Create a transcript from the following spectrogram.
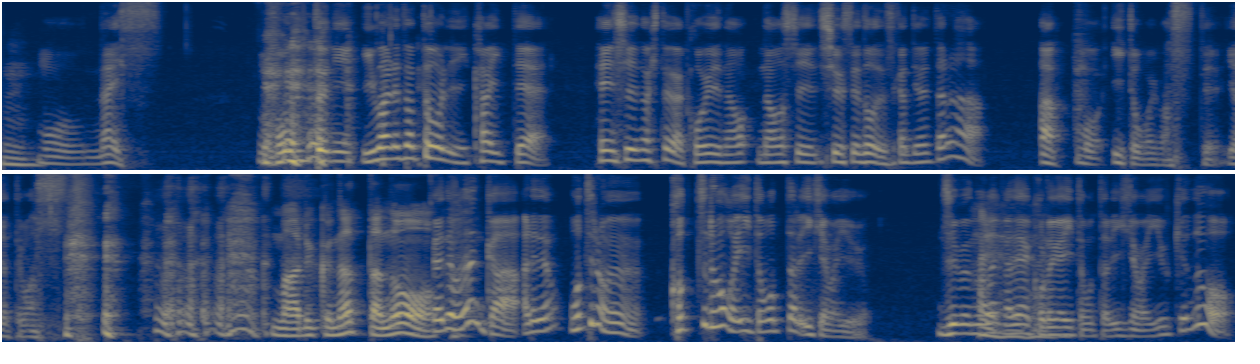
うん。もうないっす。もう本当に 言われた通りに書いて、編集の人がこういう直直し、修正どうですかって言われたら、あ、もういいと思いますってやってます。丸くなったのいやでもなんか、あれだよ。もちろん、こっちの方がいいと思ったら意見は言うよ。自分の中でこれがいいと思ったら意見は言うけど、も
